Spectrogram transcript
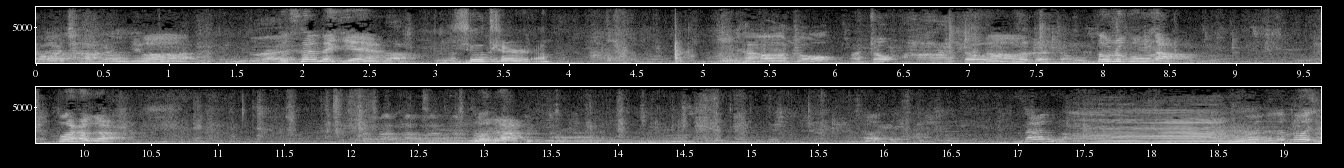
高掐了，啊，这三百斤。修蹄儿啊！看啊，找啊找啊找，摸着找。都是公的，多少个？多少个？啊，三个。那多少钱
